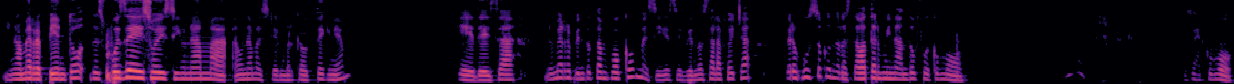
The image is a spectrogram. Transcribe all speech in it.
y no me arrepiento. Después de eso hice una, una maestría en mercadotecnia que de esa no me arrepiento tampoco, me sigue sirviendo hasta la fecha, pero justo cuando la estaba terminando fue como, a mí me gusta la mercadotecnia. O sea, como,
